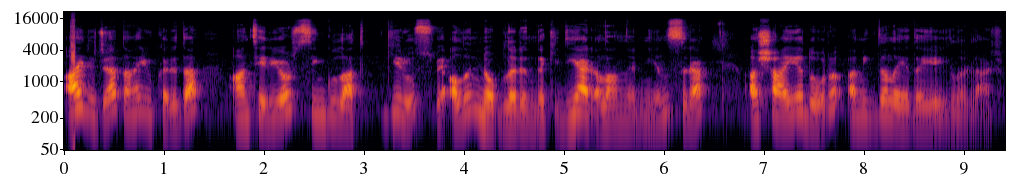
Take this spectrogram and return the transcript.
Ayrıca daha yukarıda anterior singulat gyrus ve alın loblarındaki diğer alanların yanı sıra aşağıya doğru amigdalaya da yayılırlar.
